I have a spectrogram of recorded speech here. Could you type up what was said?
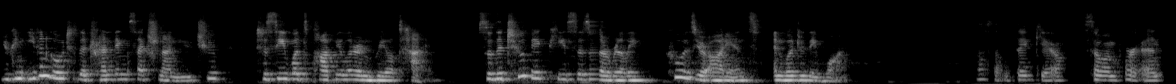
you can even go to the trending section on YouTube to see what's popular in real time. So the two big pieces are really who is your audience and what do they want? Awesome, thank you. So important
